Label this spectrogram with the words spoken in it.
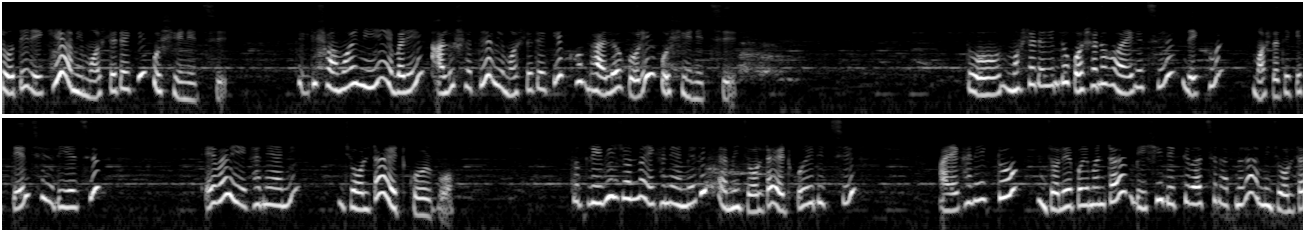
লোতে রেখে আমি মশলাটাকে কষিয়ে নিচ্ছি। তো একটু সময় নিয়ে এবারে আলুর সাথে আমি মশলাটাকে খুব ভালো করে কষিয়ে নিচ্ছি। তো মশলাটা কিন্তু কষানো হয়ে গেছে, দেখুন। মশলা থেকে তেল ছেড়ে দিয়েছে। এবারে এখানে আমি জলটা অ্যাড করব। তো গ্রেভির জন্য এখানে আমি আমি জলটা অ্যাড করে দিচ্ছি। আর এখানে একটু জলের পরিমাণটা বেশি দেখতে পাচ্ছেন আপনারা, আমি জলটা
